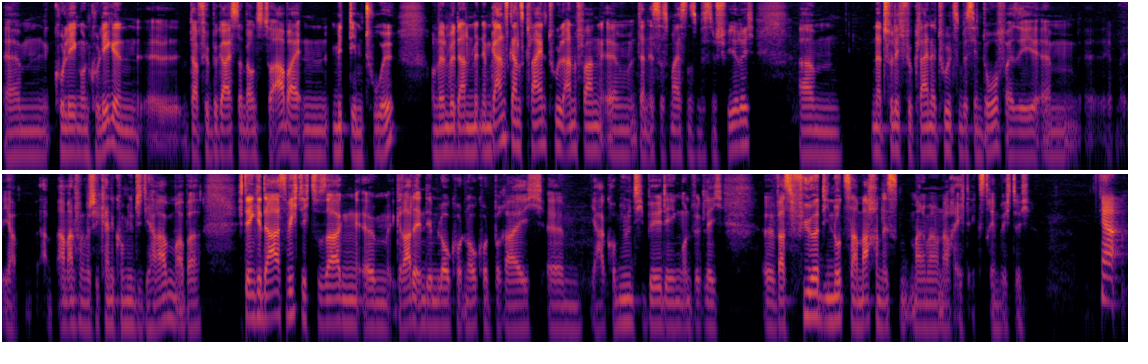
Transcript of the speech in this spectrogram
ähm, Kollegen und Kolleginnen äh, dafür begeistern, bei uns zu arbeiten mit dem Tool. Und wenn wir dann mit einem ganz, ganz kleinen Tool anfangen, ähm, dann ist das meistens ein bisschen schwierig. Ähm, natürlich für kleine Tools ein bisschen doof, weil sie ähm, äh, ja am Anfang natürlich keine Community haben, aber ich denke, da ist wichtig zu sagen, ähm, gerade in dem Low-Code, No-Code-Bereich, ähm, ja, Community-Building und wirklich was für die Nutzer machen, ist meiner Meinung nach echt extrem wichtig. Ja,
